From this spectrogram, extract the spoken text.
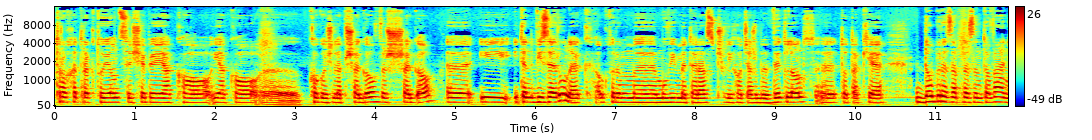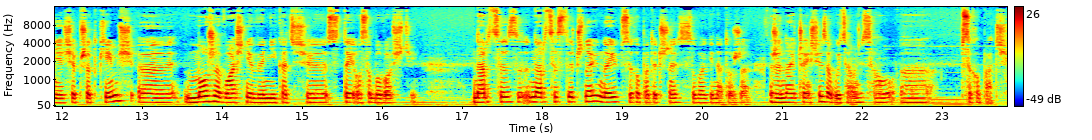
trochę traktujący siebie jako, jako e, kogoś lepszego, wyższego. I, I ten wizerunek, o którym mówimy teraz, czyli chociażby wygląd, to takie dobre zaprezentowanie się przed kimś, może właśnie wynikać z tej osobowości narcyz, narcystycznej, no i psychopatycznej z uwagi na to, że, że najczęściej zabójcami są psychopaci.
